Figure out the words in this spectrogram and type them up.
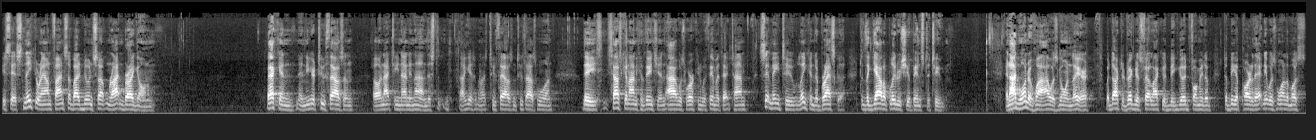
It says, sneak around, find somebody doing something right, and brag on them. Back in, in the year 2000, uh, 1999, this, I guess it was 2000, 2001, the South Carolina Convention, I was working with them at that time, sent me to Lincoln, Nebraska, to the Gallup Leadership Institute. And I'd wonder why I was going there, but Dr. Driggers felt like it would be good for me to, to be a part of that, and it was one of the most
